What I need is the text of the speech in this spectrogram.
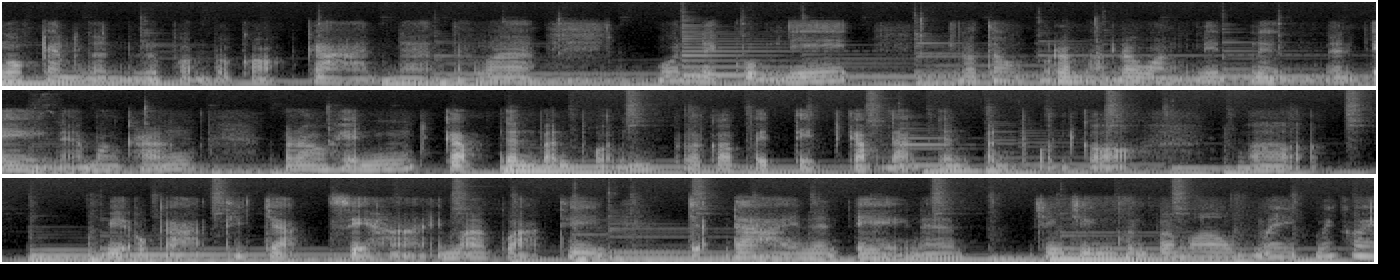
งบการเงินหรือผลประกอบการนะแต่ว่า หุ้นในกลุ่มนี้ ก็ต้องระมัดระวังนิดหนึ่งนั่นเองนะบางครั้งเราเห็นกับเงินปันผล แล้วก็ไปติดกับดักเงินปันผลก็มีโอกาสที่จะเสียหายมากกว่าที่จะได้นั่นเองนะจริงๆ คุณป้าเมาไม่ไม่ค่อย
